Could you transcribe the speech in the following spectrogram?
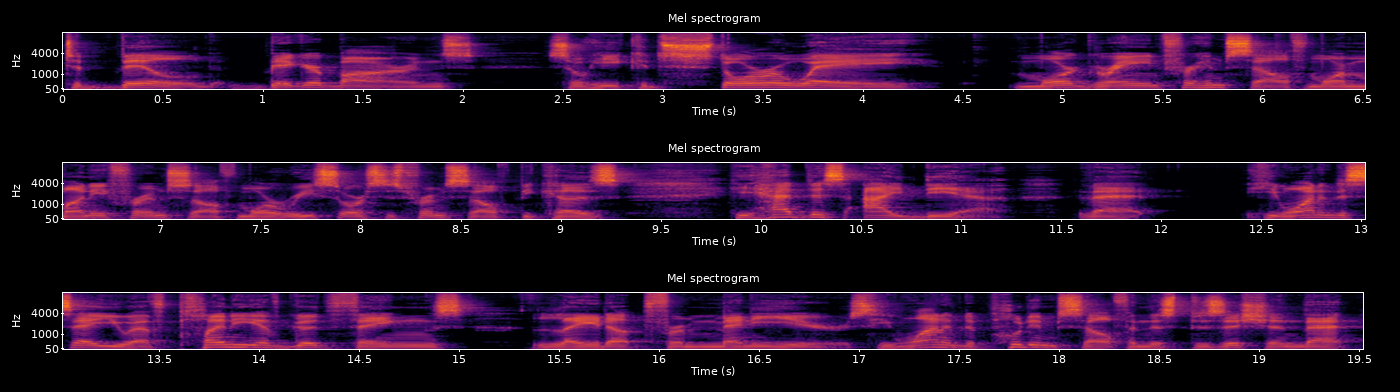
to build bigger barns so he could store away more grain for himself, more money for himself, more resources for himself, because he had this idea that he wanted to say, You have plenty of good things laid up for many years. He wanted to put himself in this position that,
